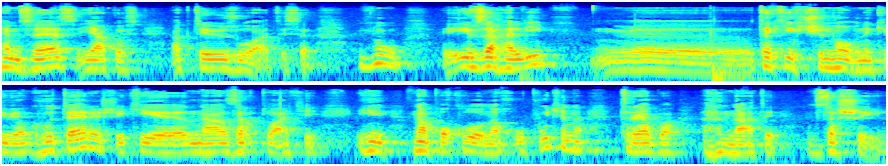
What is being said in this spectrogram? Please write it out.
МЗС якось активізуватися. Ну і взагалі е, таких чиновників, як Гутереш, які на зарплаті і на поклонах у Путіна, треба гнати в зашиї.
